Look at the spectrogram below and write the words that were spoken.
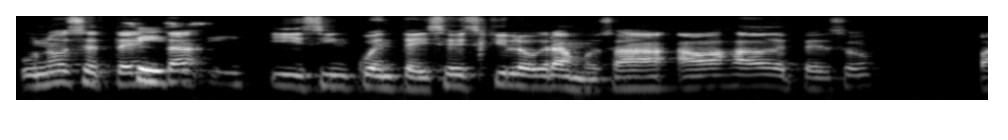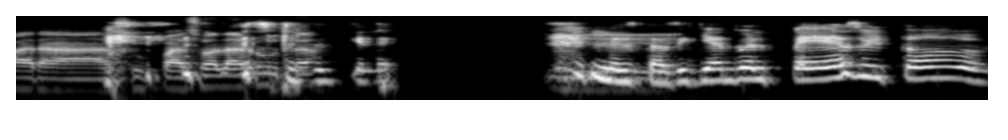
1.70 y 56 kilogramos. Ha, bajado de peso para su paso a la ruta. le, está siguiendo el peso y todo.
